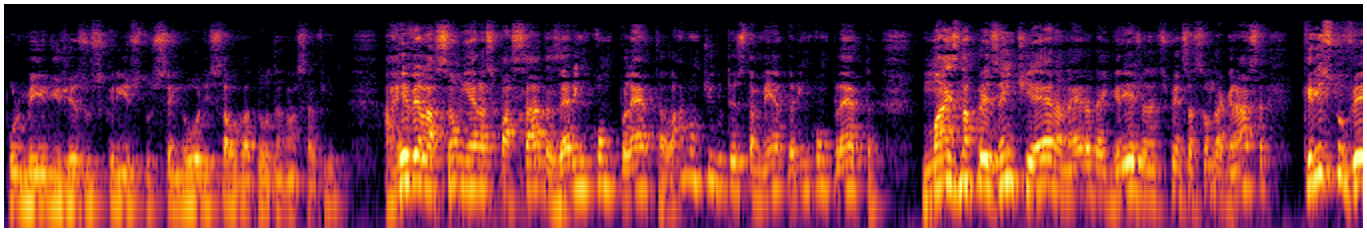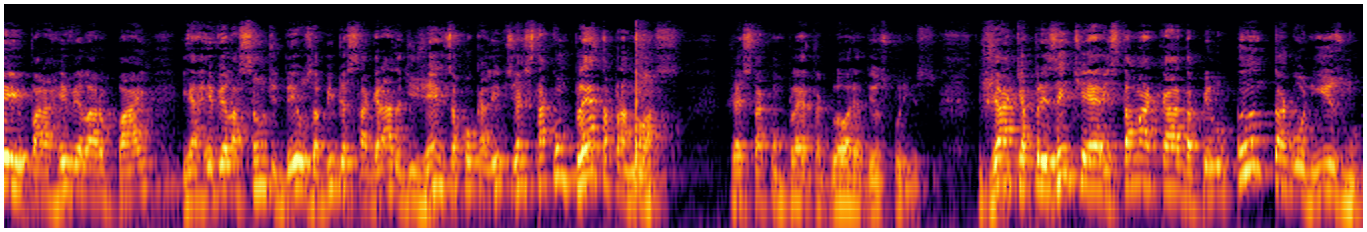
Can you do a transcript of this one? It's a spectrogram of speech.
por meio de Jesus Cristo, Senhor e Salvador da nossa vida. A revelação em eras passadas era incompleta, lá no Antigo Testamento era incompleta, mas na presente era, na era da igreja, na dispensação da graça, Cristo veio para revelar o Pai e a revelação de Deus, a Bíblia Sagrada de Gênesis, Apocalipse já está completa para nós já está completa, glória a Deus por isso. Já que a presente era está marcada pelo antagonismo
